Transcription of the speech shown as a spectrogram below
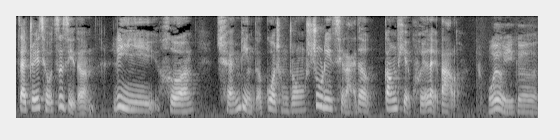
在追求自己的利益和权柄的过程中树立起来的钢铁傀儡罢了。我有一个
